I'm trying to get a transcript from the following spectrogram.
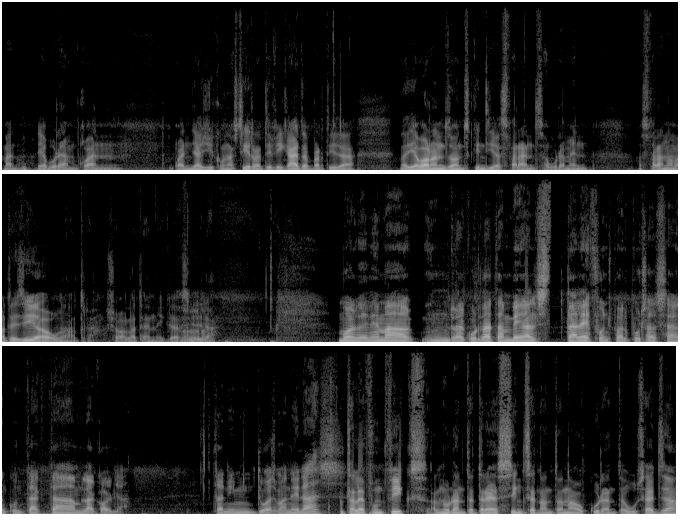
bueno, ja veurem quan, quan hi hagi que un estigui ratificat, a partir de, de llavors, doncs, quins dies faran, segurament. Es faran el mateix dia o un altre, això la tècnica decidirà. Molt bé, anem a recordar també els telèfons per posar-se en contacte amb la colla. Tenim dues maneres. El telèfon fix, el 93 579 41 16,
